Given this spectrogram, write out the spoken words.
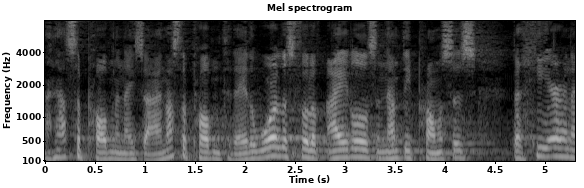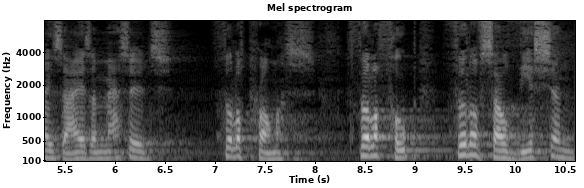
And that's the problem in Isaiah, and that's the problem today. The world is full of idols and empty promises, but here in Isaiah is a message full of promise, full of hope, full of salvation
